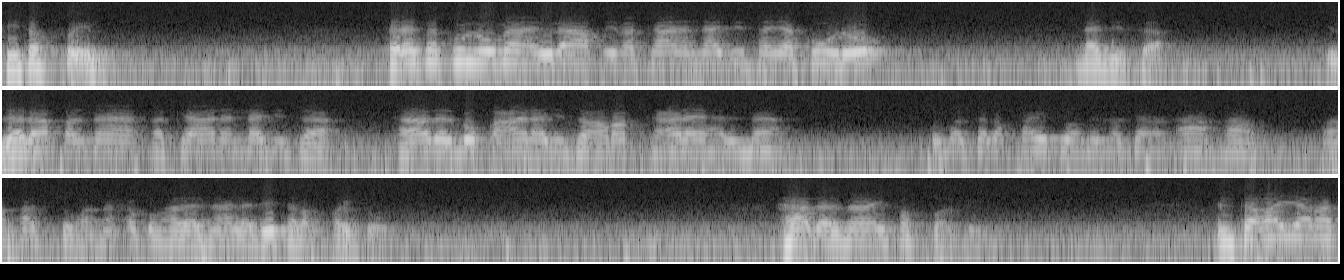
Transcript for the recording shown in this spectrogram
في تفصيل. فليس كل ماء يلاقي مكانا نجسا يكون نجسا إذا لاقى الماء مكانا نجسا هذا البقعة نجسة أردت عليها الماء؟ ثم تلقيتها في المكان الآخر وأخذتها ما حكم هذا الماء الذي تلقيته؟ هذا الماء يفصل فيه. إن تغيرت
